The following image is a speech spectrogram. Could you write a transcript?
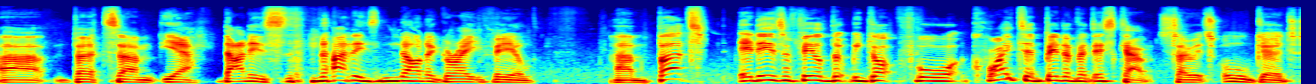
Uh, but um, yeah, that is that is not a great field. Um, but it is a field that we got for quite a bit of a discount, so it's all good.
